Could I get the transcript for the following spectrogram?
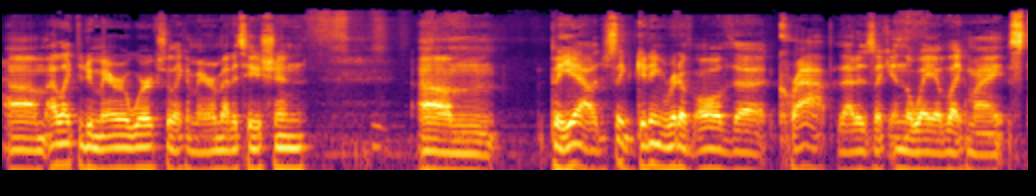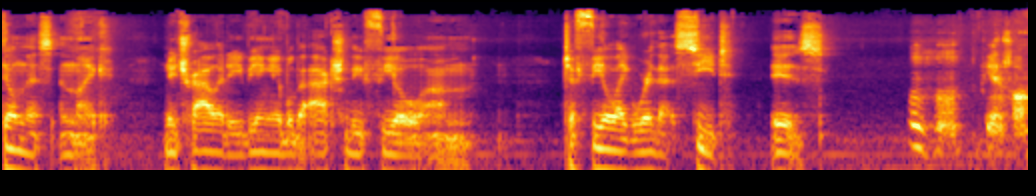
Um, I like to do mirror work, so like a mirror meditation. Um, but yeah, just like getting rid of all of the crap that is like in the way of like my stillness and like neutrality, being able to actually feel, um, to feel like where that seat is. Mm-hmm. Beautiful.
